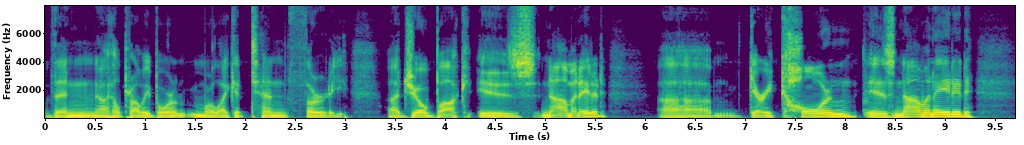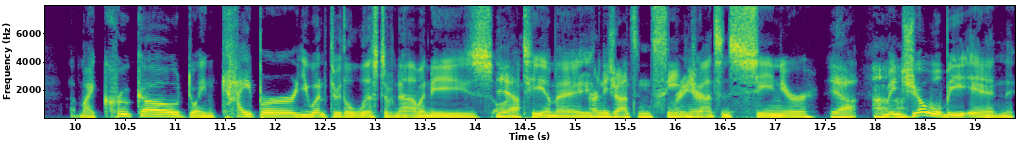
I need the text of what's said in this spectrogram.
then uh, he'll probably be more like at ten thirty. Uh, Joe Buck is nominated. Um, Gary Cohen is nominated. Mike Krukow, Duane Kuiper. You went through the list of nominees on Yeah. TMA. Ernie Johnson Senior. Ernie Johnson Senior. Yeah. I mean, uh, Joe will be in.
